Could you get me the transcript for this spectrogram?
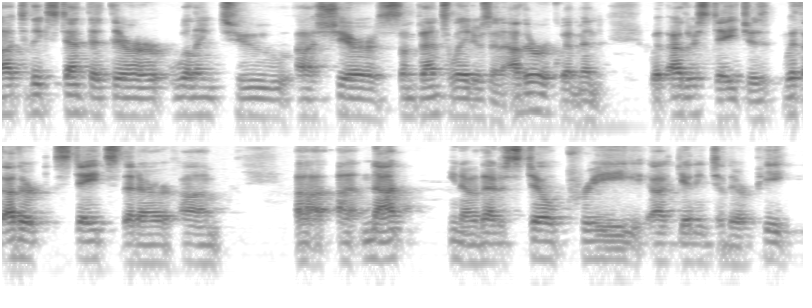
uh, to the extent that they're willing to uh, share some ventilators and other equipment with other stages, with other states that are um, uh, uh, not, you know, that are still pre uh, getting to their peak.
